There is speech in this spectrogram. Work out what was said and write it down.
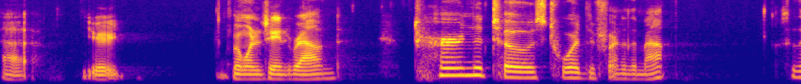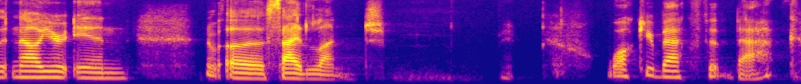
uh, you're, you might want to change around. Turn the toes toward the front of the mat so that now you're in a side lunge. Walk your back foot back.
